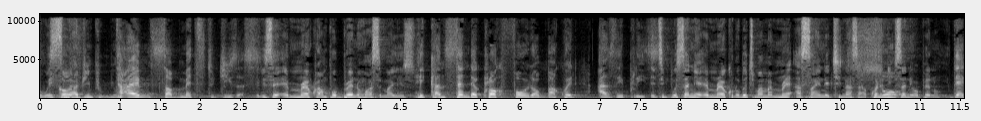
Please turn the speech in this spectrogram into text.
sɛ because n'adwen pɛ obibi mu time submits to Jesus. ebi sɛ mmerɛ kora mpo brɛ ne ho ase ma yesu He can send the clock forward or backward as he please. ɛti mpo sɛnea mmerɛ kɔ no obɛtumi ama mmerɛ asan n'akyi na sɛ akɔ n'anim So, sɛnea ɔpɛ no the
